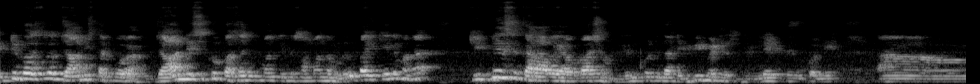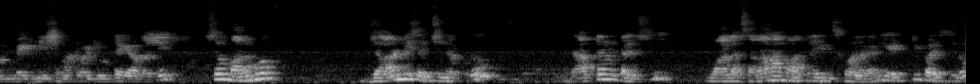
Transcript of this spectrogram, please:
ఎట్టి బస్సులో జాండీస్ తక్కువ కాదు జాండీస్కు పసర మందుకు సంబంధం ఉండదు. పైకి వెళ్ళి మన కిడ్నీస్ ఖరాబ్ అయ్యే అవకాశం ఉంటుంది. ఎందుకంటే దాని హెవీ మెటల్స్ ఉంటాయి కొన్ని మెగ్నీషియం అటువంటివి ఉంటాయి కాబట్టి. సో మనము జాండీస్ వచ్చినప్పుడు డాక్టర్ని కలిసి వాళ్ళ సలహా మాత్రమే తీసుకోవాలి కానీ ఎట్టి పరిస్థితుల్లో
